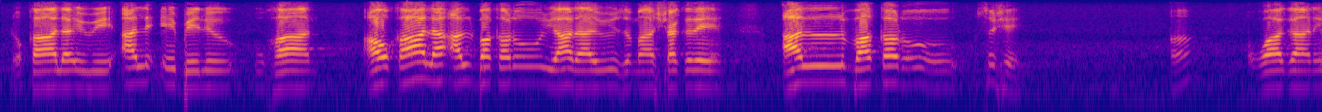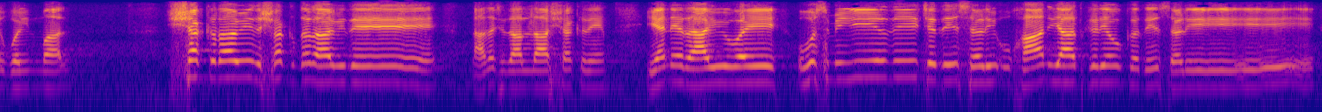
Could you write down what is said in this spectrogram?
نو قال وی الابل وخان او قال البقر یا راوی زما شکر البقر سشه غواګانی غوین مال شک راوی د شک دراوی دی دا چې د الله شک دی یعنی راوی وای اوس مې یې دې چې دې سړی او خان یاد کړیو کده سړی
